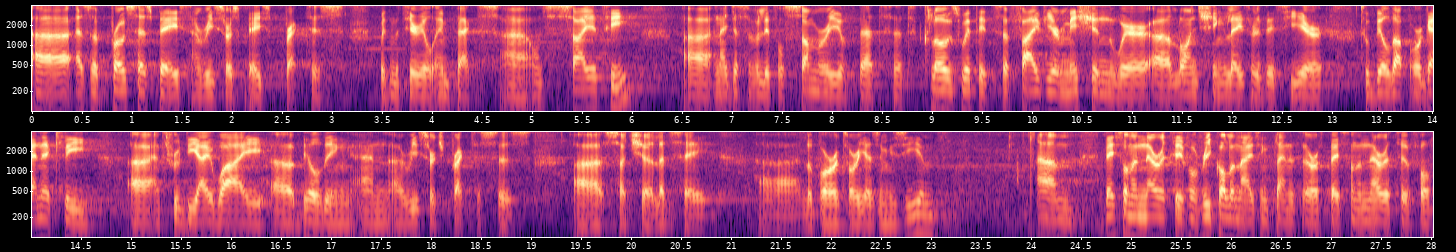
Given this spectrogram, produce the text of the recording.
uh, as a process-based and resource-based practice with material impacts on society. Uh, and I just have a little summary of that uh, to close with. It's a five-year mission we're uh, launching later this year to build up organically uh, and through DIY uh, building and uh, research practices, such a, let's say, laboratory as a museum. Um, based on a narrative of recolonizing planet Earth, based on a narrative of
